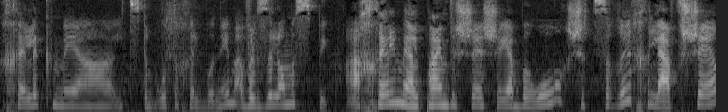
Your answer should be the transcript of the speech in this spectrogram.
חלק מהצטברות החלבונים אבל זה לא מספיק. החל מ-2006 היה ברור שצריך לאפשר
